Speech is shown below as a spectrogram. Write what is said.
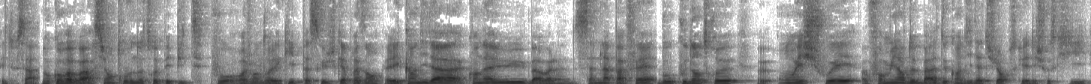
et tout ça. Donc on va voir si on trouve notre pépite pour rejoindre l'équipe parce que jusqu'à présent, les candidats qu'on a eu, bah voilà, ça ne l'a pas fait. Beaucoup d'entre eux ont échoué au formulaire de base de candidature parce qu'il y a des choses qui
